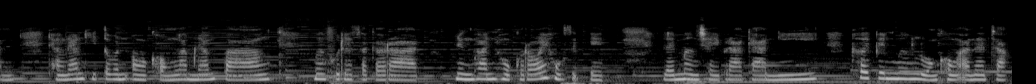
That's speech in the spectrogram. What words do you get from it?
ร ทางด้านทิศตะวันออกของลำน้ำปาง เมื่อพุทธศักราช 1661 และเมืองชัยปราการนี้ เคยเป็นเมืองหลวงของอาณาจักร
